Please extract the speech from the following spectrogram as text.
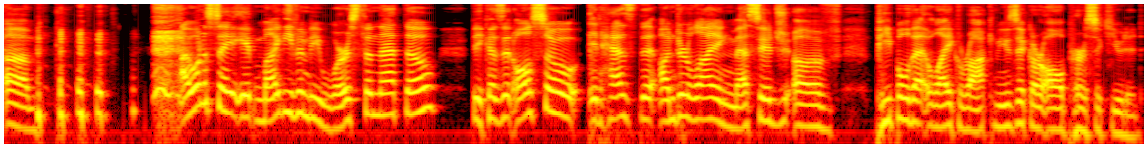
Um, I want to say it might even be worse than that though, because it also it has the underlying message of people that like rock music are all persecuted.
